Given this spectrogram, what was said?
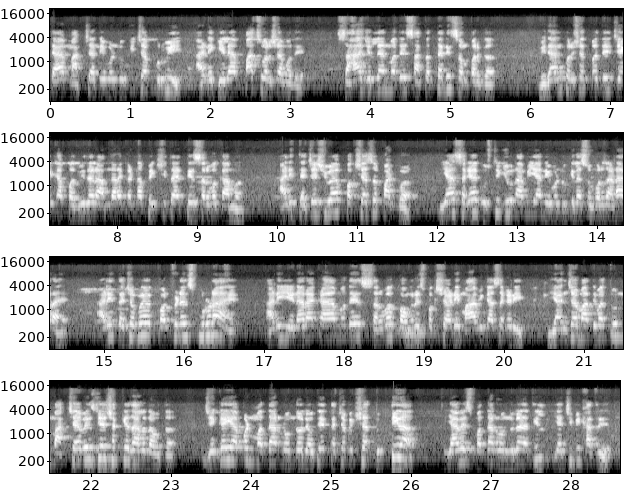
त्या मागच्या निवडणुकीच्या पूर्वी आणि गेल्या पाच वर्षामध्ये सहा जिल्ह्यांमध्ये सातत्याने संपर्क विधान परिषदमध्ये जे का पदवीधर आमदाराकडनं अपेक्षित आहेत ते सर्व कामं आणि त्याच्याशिवाय पक्षाचं पाठबळ या सगळ्या गोष्टी घेऊन आम्ही या निवडणुकीला समोर जाणार आहे. आणि त्याच्यामुळे कॉन्फिडन्स पूर्ण आहे. आणि येणाऱ्या काळामध्ये सर्व काँग्रेस पक्ष आणि महाविकास आघाडी यांच्या माध्यमातून मागच्या वेळेस जे शक्य झालं नव्हतं जे काही आपण मतदार नोंदवले होते त्याच्यापेक्षा दुपटीनं यावेळेस मतदार नोंदवले जातील याची मी खात्री देतो.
